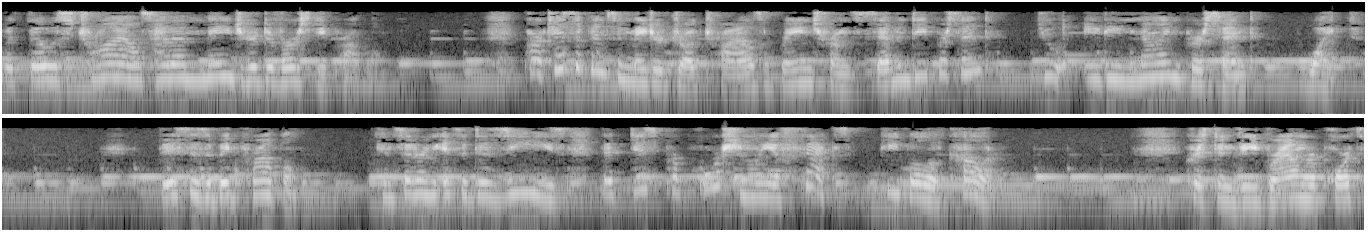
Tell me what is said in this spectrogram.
But those trials have a major diversity problem. Participants in major drug trials range from 70% to 89% white. This is a big problem, considering it's a disease that disproportionately affects people of color. Kristen V. Brown reports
